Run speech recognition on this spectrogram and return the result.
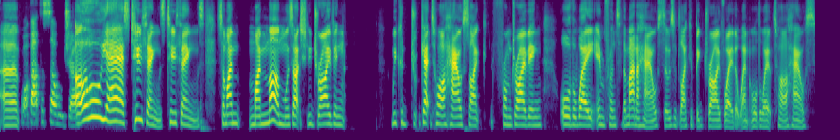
Um, What about the soldier? Oh yes, two things, two things. So my my mum was actually driving. We could dr- get to our house like from driving all the way in front of the manor house. There was like a big driveway that went all the way up to our house.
